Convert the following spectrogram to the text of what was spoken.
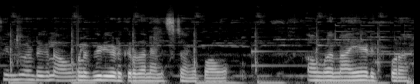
சில்வண்டுகள் அவங்கள வீடியோ எடுக்கிறதா நினச்சிட்டாங்க பாவம். அவங்கள நான் ஏன் எடுக்க போகிறேன்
